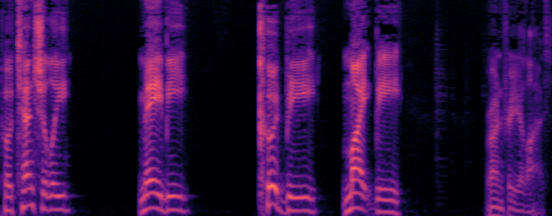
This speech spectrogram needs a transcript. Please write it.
Potentially, maybe, could be, might be. Run for your lives.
